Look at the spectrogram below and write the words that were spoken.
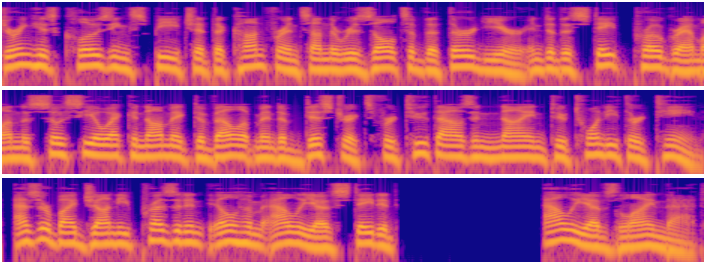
during his closing speech at the Conference on the Results of the Third Year into the State Program on the Socio-Economic Development of Districts for 2009–2013, Azerbaijani President Ilham Aliyev stated, Aliyev's line that,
